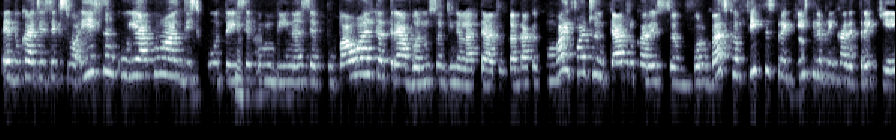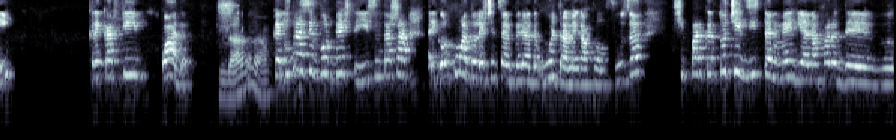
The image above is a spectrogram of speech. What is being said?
educație sexuală. Ei sunt cu ei acum discută, ei se combină, se pupă, au altă treabă, nu să vină la teatru. Dar dacă cumva îi faci un teatru care să vorbească fix despre chestiile prin care trec ei, cred că ar fi coadă. Da, da. Că nu prea se vorbește. Ei sunt așa, adică oricum adolescența e o perioadă ultra mega confuză și parcă tot ce există în media, în afară de uh,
